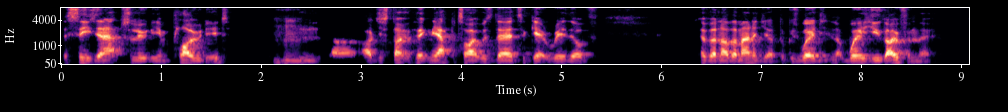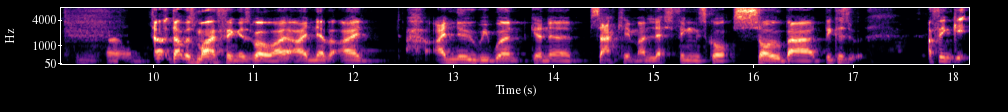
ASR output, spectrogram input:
the season absolutely imploded. Mm-hmm. Uh, I just don't think the appetite was there to get rid of of another manager because where where do you go from there? Mm. Um, that, that was my thing as well. I, I never I I knew we weren't gonna sack him unless things got so bad because I think it,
